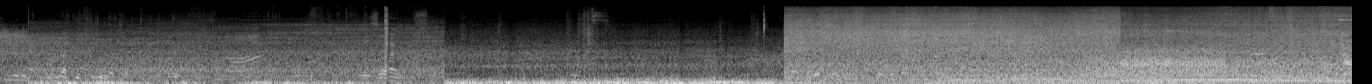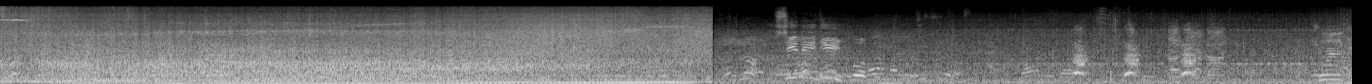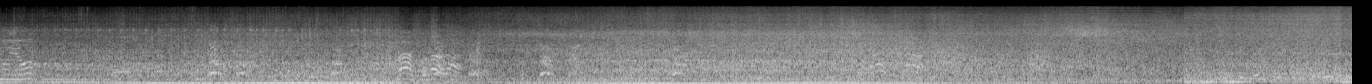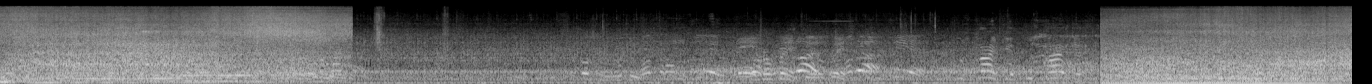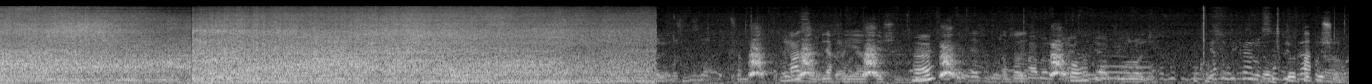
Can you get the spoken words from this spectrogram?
C'est ça. Наша, наша. Пускайте, пускайте. Мазик, бляха, я пишу. А? Кого ти? Володі. А, пішов.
